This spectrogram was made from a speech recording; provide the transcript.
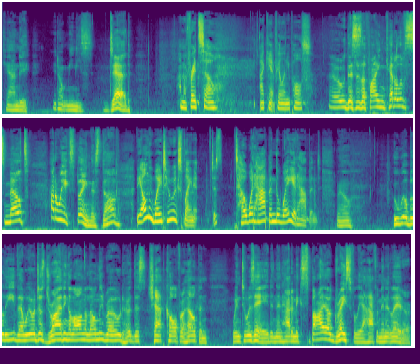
Candy, you don't mean he's dead. I'm afraid so. I can't feel any pulse. Oh, this is a fine kettle of smelt. How do we explain this, Dove? The only way to explain it, just tell what happened the way it happened. Well, who will believe that we were just driving along a lonely road, heard this chap call for help, and went to his aid, and then had him expire gracefully a half a minute later?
